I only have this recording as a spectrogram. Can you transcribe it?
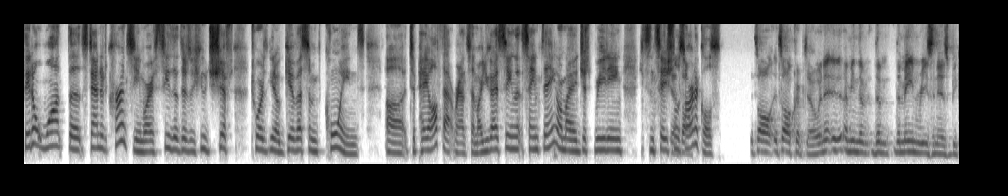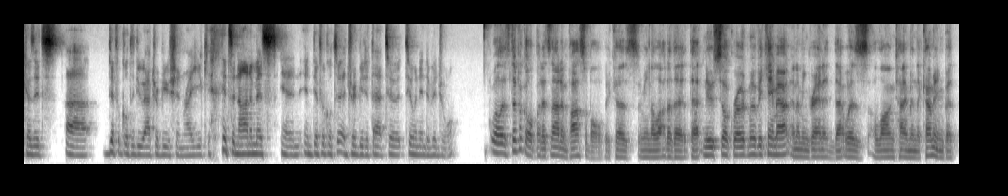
They don't want the standard currency. Where I see that there's a huge shift towards you know give us some coins uh, to pay off that ransom. Are you guys seeing that same thing, or am I just reading sensationalist yeah, articles? It's all it's all crypto, and it, I mean the the the main reason is because it's uh, difficult to do attribution, right? You can, it's anonymous and, and difficult to attribute that to to an individual. Well, it's difficult, but it's not impossible because I mean, a lot of the that new Silk Road movie came out, and I mean, granted, that was a long time in the coming, but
